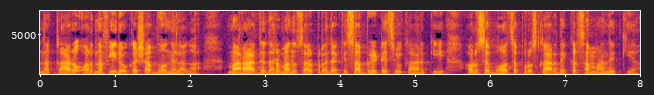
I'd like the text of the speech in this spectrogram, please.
नकारों और नफीरों का शब्द होने लगा। महाराज ने धर्मानुसार प्रजा की सब भेंटें स्वीकार की और उसे बहुत से पुरस्कार देकर सम्मानित किया।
